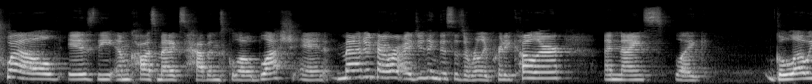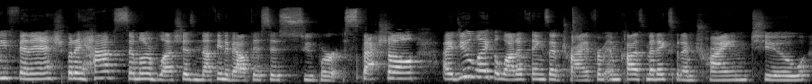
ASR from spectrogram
12 is the Em Cosmetics Heaven's Glow Blush in Magic Hour. I do think this is a really pretty color, a nice like glowy finish, but I have similar blushes. Nothing about this is super special. I do like a lot of things I've tried from Em Cosmetics, but I'm trying to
